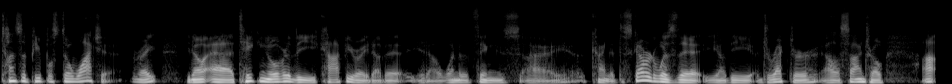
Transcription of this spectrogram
tons of people still watch it, right? You know, uh, taking over the copyright of it, you know, one of the things I kind of discovered was that, you know, the director, Alessandro, uh,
